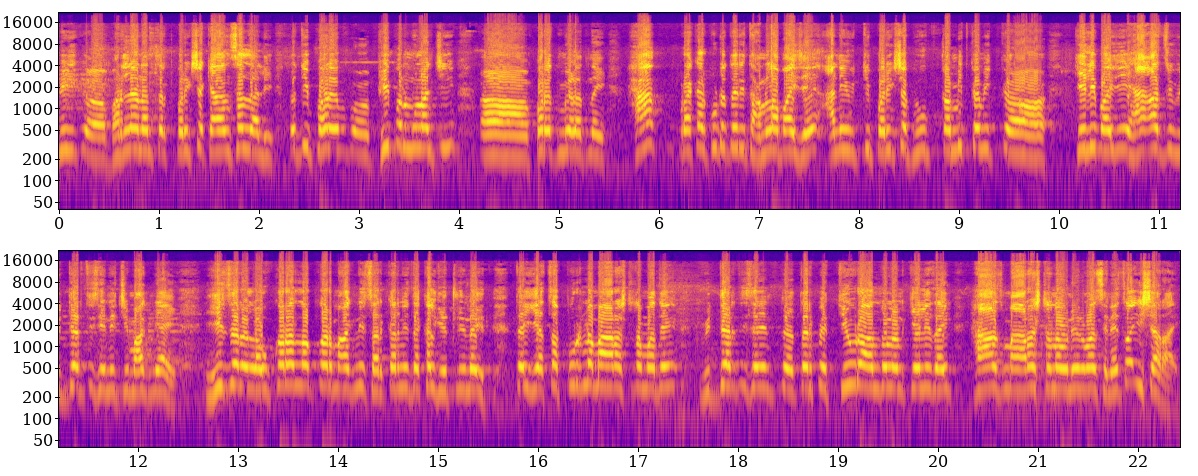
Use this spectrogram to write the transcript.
फी भरल्यानंतर परीक्षा कॅन्सल झाली तर ती फी पण मुलांची परत मिळत नाही. हा प्रकार कुठंतरी थांबला पाहिजे आणि ती परीक्षा खूप कमीत कमी केली पाहिजे. ह्या आज विद्यार्थी सेनेची मागणी आहे. ही जर लवकरात लवकर मागणी सरकारने दखल घेतली नाहीत तर याचा पूर्ण महाराष्ट्रामध्ये विद्यार्थी सेनेतर्फे तीव्र आंदोलन केले जाईल. हा आज महाराष्ट्र नवनिर्माण सेनेचा इशारा आहे.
